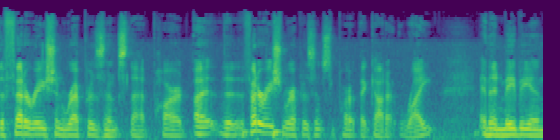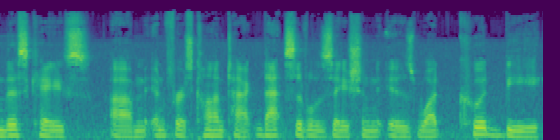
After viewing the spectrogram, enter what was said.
the Federation represents that part. Uh, the Federation represents the part that got it right, and then maybe in this case, um, in First Contact, that civilization is what could be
